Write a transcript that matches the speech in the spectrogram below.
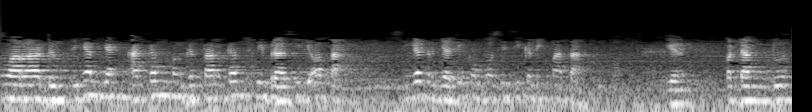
suara dentingan yang akan menggetarkan vibrasi di otak sehingga terjadi komposisi kenikmatan. Ya, pedangdut,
